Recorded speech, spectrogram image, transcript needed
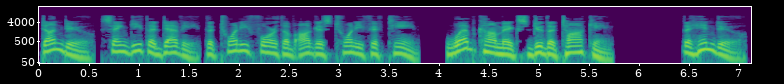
Dundoo, Sangeetha Devi, the 24th of August 2015. Webcomics do the talking. The Hindu.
